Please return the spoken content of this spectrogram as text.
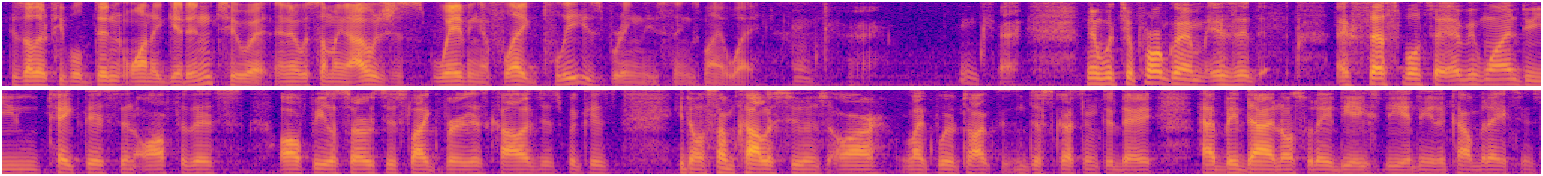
because other people didn't want to get into it. And it was something I was just waving a flag. Please bring these things my way. Okay. Okay. Now, with your program, is it accessible to everyone? Do you take this and offer this, offer your services like various colleges? Because, you know, some college students are, like we're talking, discussing today, have been diagnosed with ADHD and need accommodations.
